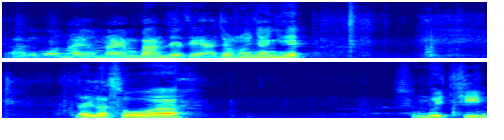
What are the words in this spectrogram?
Ba cái món này hôm nay em bán rẻ rẻ cho nó nhanh hết. Đây là số ờ, số 19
